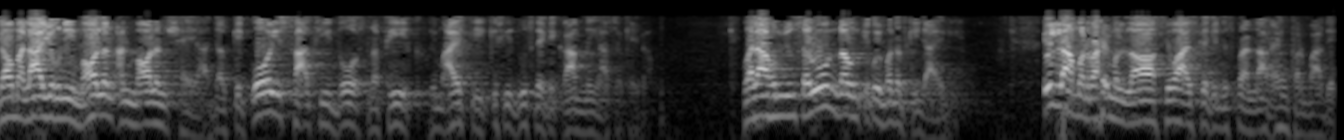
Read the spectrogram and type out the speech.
یوم لا یونی مولن ان مولن شیا جبکہ کوئی ساتھی، دوست، رفیق، حمایتی کسی دوسرے کے کام نہیں آ سکے گا۔ ولا سرون نہ ان کی کوئی مدد کی جائے گی۔ اللہ من رحم اللہ سوا اس کے جس پر اللہ رحم فرما دے۔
